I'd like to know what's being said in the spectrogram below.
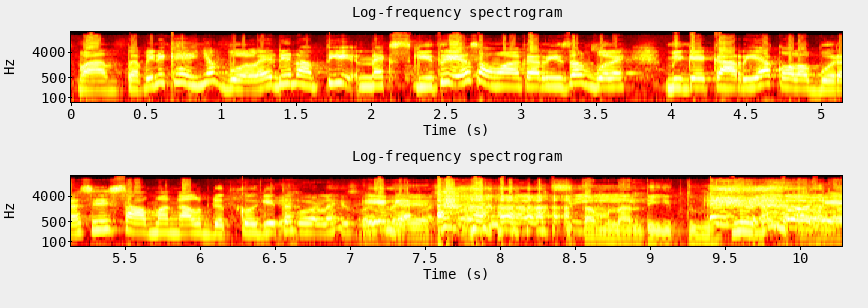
Mantap, ini kayaknya boleh deh nanti next gitu ya sama Kak Rizal boleh bingkai karya kolaborasi sama ngalup.co gitu. Boleh, Iya? Boleh. kita menanti itu Oke.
